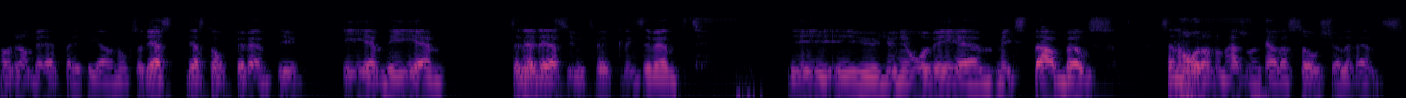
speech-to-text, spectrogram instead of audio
hörde de berätta lite grann också. Deras, deras toppevent är ju EM, VM. Sen är deras utvecklingsevent, det är, är ju junior-VM, mixed doubles. Sen har de de här som de kallar social events.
